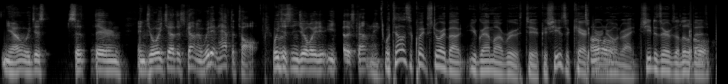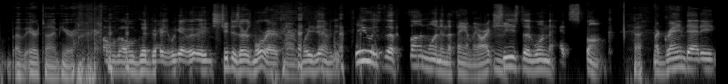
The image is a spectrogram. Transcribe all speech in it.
you know, we just sit there and enjoy each other's company. We didn't have to talk. We just enjoyed each other's company. Well, tell us a quick story about your grandma Ruth too, because she was a character oh. in her oh. own right. She deserves a little oh. bit of, of airtime here. oh, oh, good gracious! We get, she deserves more airtime. she was the fun one in the family. All right, mm. she's the one that had spunk. My granddaddy,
